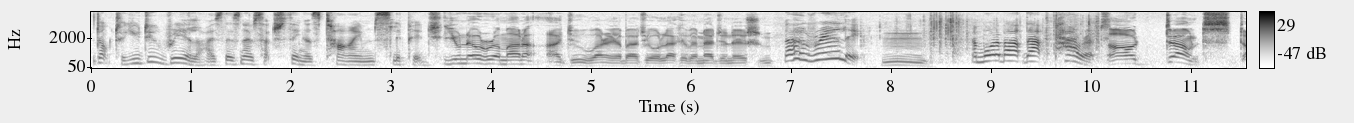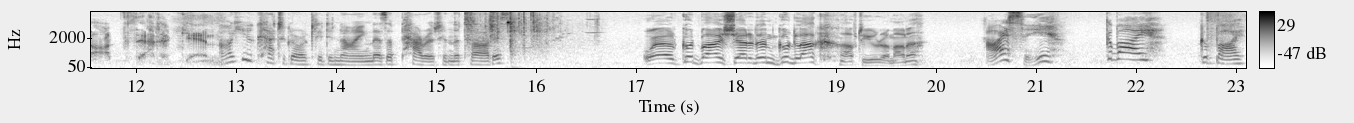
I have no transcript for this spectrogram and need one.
Doctor, you do realise there's no such thing as time slippage. You know, Romana, I do worry about your lack of imagination. Oh, really? Hmm. And what about that parrot? Oh, don't start that again. Are you categorically denying there's a parrot in the TARDIS? Well, goodbye, Sheridan. Good luck. After you, Romana. I see. Goodbye. Goodbye.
